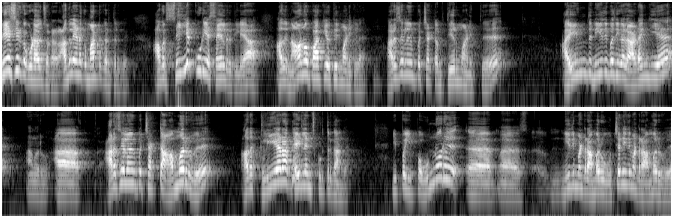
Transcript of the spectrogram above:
பேசியிருக்க கூடாதுன்னு சொல்றாரு. அதுல எனக்கு மாற்று கருத்து இருக்கு. அவர் செய்யக்கூடிய செயல் இருக்கு இல்லையா? அது நானோ பாக்கியோ தீர்மானிக்கல. அரசியலமைப்பு சட்டம் தீர்மானித்து ஐந்து நீதிபதிகள் அடங்கிய அமர்வு. அரசியலமைப்பு சட்ட அமர்வு அதை கிளியராக கைட்லைன்ஸ் கொடுத்துருக்காங்க. இப்போ இப்போ இன்னொரு நீதிமன்ற அமர்வு உச்சநீதிமன்ற அமர்வு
